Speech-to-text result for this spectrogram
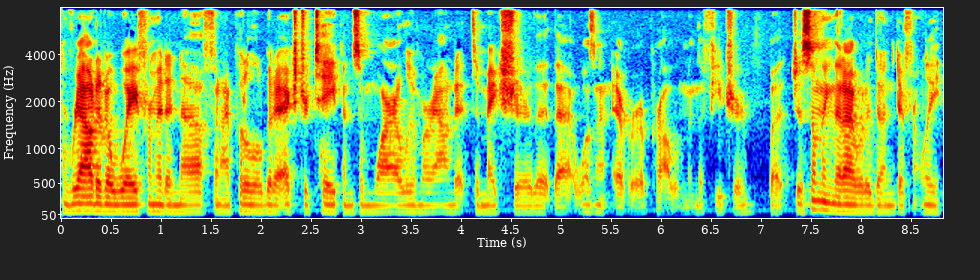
route it away from it enough, and I put a little bit of extra tape and some wire loom around it to make sure that that wasn't ever a problem in the future. But just something that I would have done differently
